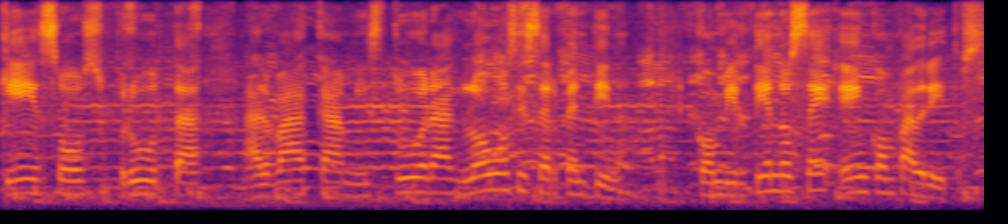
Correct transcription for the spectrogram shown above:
quesos, fruta, albahaca, mistura, globos y serpentina, convirtiéndose en compadritos.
